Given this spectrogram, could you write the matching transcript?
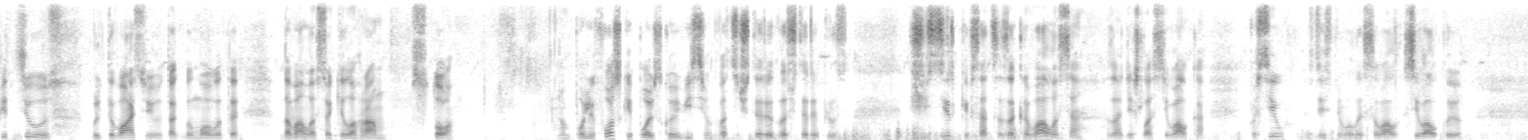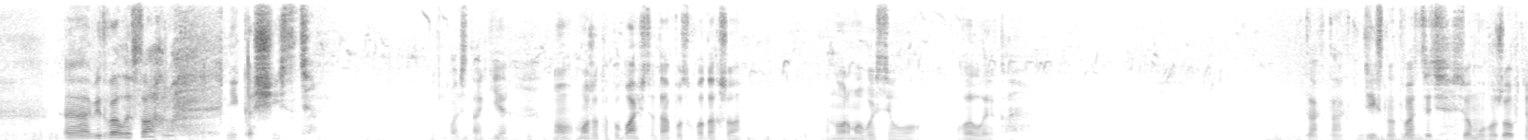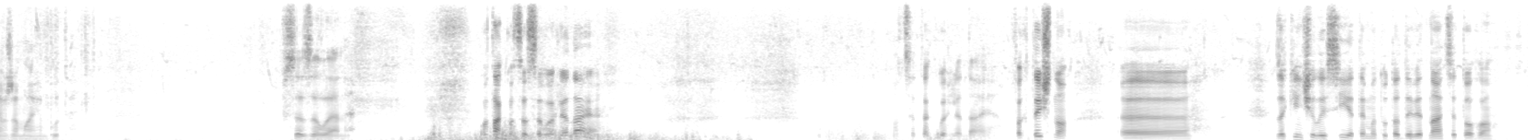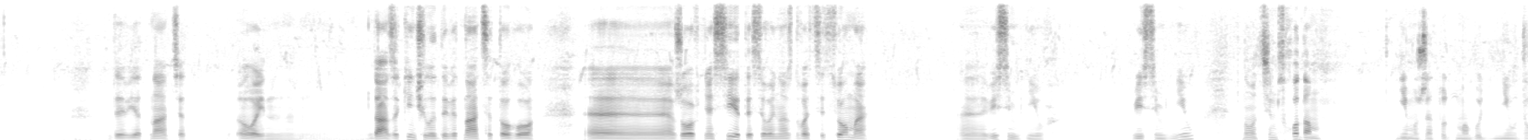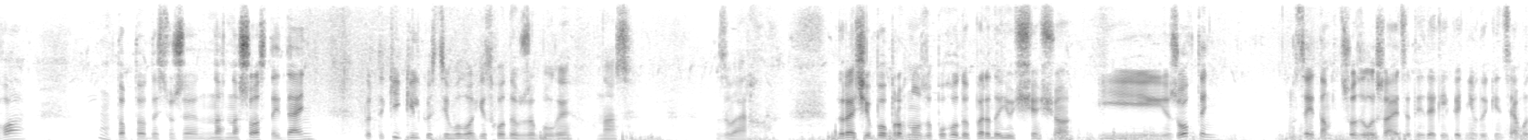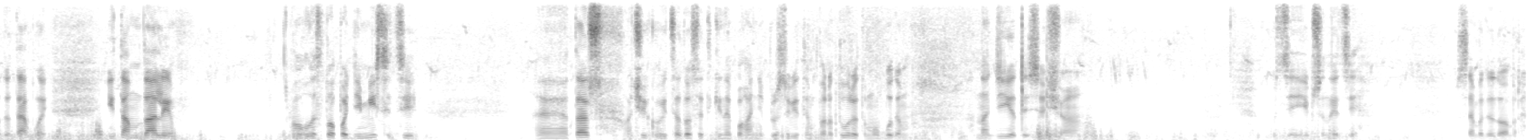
Під цю культивацію, так би мовити, давалося кілограм 100 поліфоски польської 8, 24, 24 плюс 6 сірки, все це закривалося, ззаді йшла сівалка, посів, здійснювали сівал, сівалкою, е, відвели сагро Ніка 6. Ось так є. Ну, можете побачити да, по сходах, що норма висіву велика. Так, так, дійсно, 27 жовтня вже має бути все зелене. Отак оце все виглядає. Оце так виглядає. Фактично е- закінчили сіяти ми тут 19-го. 19. Ой. Да, закінчили 19 е- жовтня сіяти. Сьогодні у нас 27. Е- 8 днів. 8 днів. Ну, цим сходом їм вже тут, мабуть, днів 2. Ну, тобто десь уже на, на шостий день при такій кількості вологі сходи вже були у нас зверху. До речі, по прогнозу погоди передають ще, що і жовтень, цей там, що залишається тих декілька днів до кінця буде теплий. І там далі в листопаді місяці е, теж очікуються досить такі непогані плюсові температури, тому будемо надіятися, що у цієї пшениці все буде добре.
